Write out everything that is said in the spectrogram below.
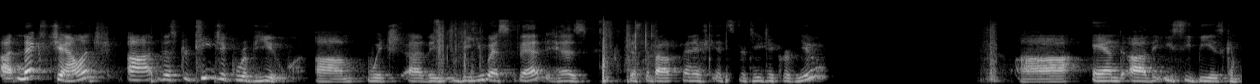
Uh, next challenge, uh, the strategic review, um, which uh, the, the US Fed has just about finished its strategic review. Uh, and uh, the ECB is com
